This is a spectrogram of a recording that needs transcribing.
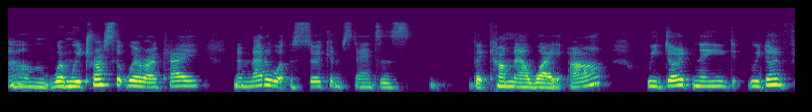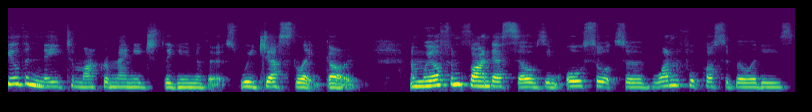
Um, when we trust that we're okay, no matter what the circumstances that come our way are we don't need we don't feel the need to micromanage the universe. We just let go. And we often find ourselves in all sorts of wonderful possibilities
